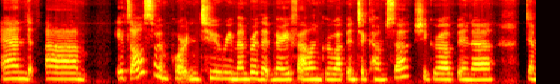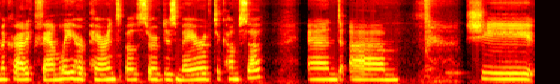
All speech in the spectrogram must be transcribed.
And um, it's also important to remember that Mary Fallin grew up in Tecumseh. She grew up in a Democratic family. Her parents both served as mayor of Tecumseh. And um, she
